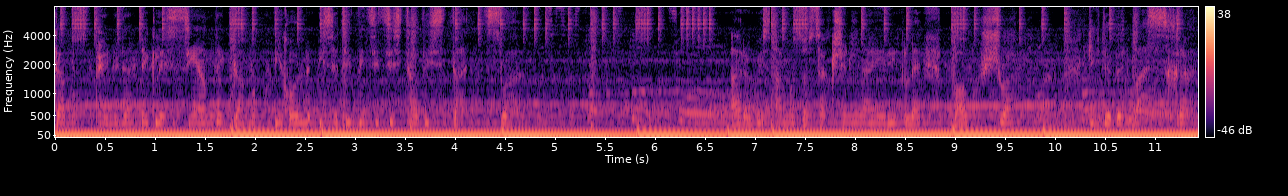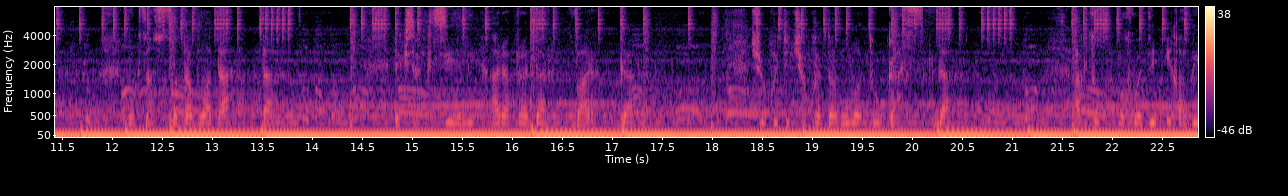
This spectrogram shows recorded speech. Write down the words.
გამო ფენიდან ეკლესიამდე გამო იყოლე ისეთი ვინც იცის თავის დაცვა. არავის არ მოწონს აქშენი ნაირიყლე ბავშვა გიგდებენ მასხრა. მოგწონს ცოტა ბლატა და ექსაქციელი არაფრადარ ვარგა. შუქვითი ჩაქვა და ვულა თუ გასკდა. აქ თუ მოხვედი იყავი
